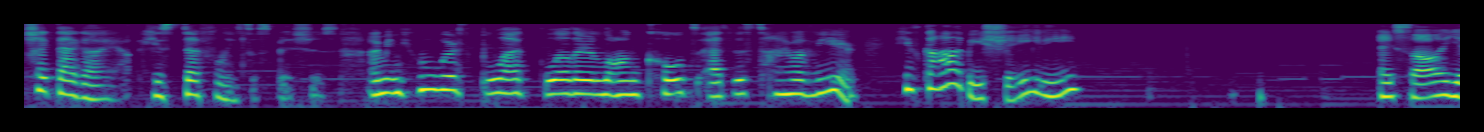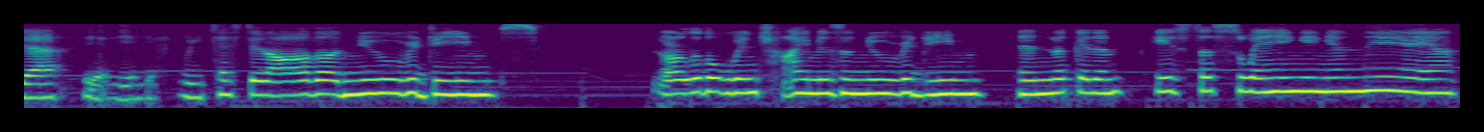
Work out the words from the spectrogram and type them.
check that guy out. He's definitely suspicious. I mean, who wears black leather long coats at this time of year? He's gotta be shady. I saw, yeah, yeah, yeah, yeah. We tested all the new redeems. Our little wind chime is a new redeem. And look at him. He's just swinging in the air.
